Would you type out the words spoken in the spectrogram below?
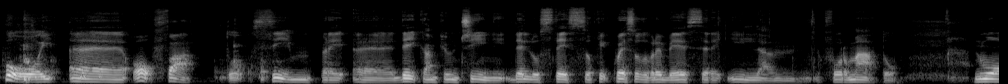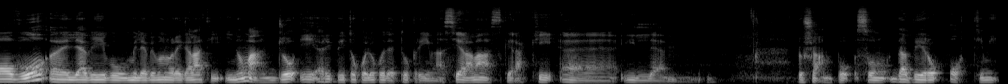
Poi eh, ho fatto sempre eh, dei campioncini dello stesso, che questo dovrebbe essere il um, formato nuovo, eh, avevo, me li avevano regalati in omaggio e ripeto quello che ho detto prima, sia la maschera che eh, il, mm, lo shampoo sono davvero ottimi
